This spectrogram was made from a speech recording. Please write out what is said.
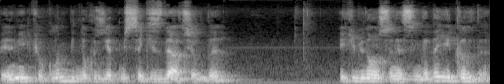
Benim ilkokulum 1978'de açıldı. 2010 senesinde de yıkıldı.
